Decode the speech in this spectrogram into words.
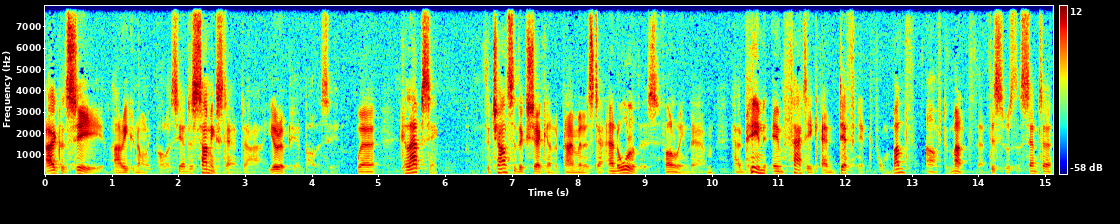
I could see our economic policy, and to some extent our European policy, were collapsing. The Chancellor of the Exchequer and the Prime Minister, and all of us following them, had been emphatic and definite for month after month that this was the centre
